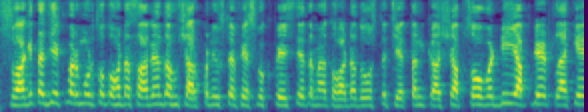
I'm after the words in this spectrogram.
ਸਵਾਗਤ ਹੈ ਜੀ ਇੱਕ ਵਾਰ ਮੁੜ ਤੋਂ ਤੁਹਾਡਾ ਸਾਰਿਆਂ ਦਾ ਹੁਸ਼ਿਆਰਪੁਰ ਨਿਊਜ਼ ਤੇ ਫੇਸਬੁੱਕ ਪੇਜ ਤੇ ਤੇ ਮੈਂ ਤੁਹਾਡਾ ਦੋਸਤ ਚੇਤਨ ਕਸ਼ਪ ਸੋ ਵੱਡੀ ਅਪਡੇਟ ਲੈ ਕੇ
